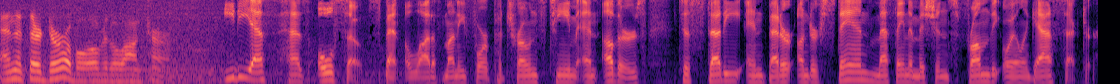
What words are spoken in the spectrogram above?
and that they're durable over the long term. EDF has also spent a lot of money for Pétron's team and others to study and better understand methane emissions from the oil and gas sector.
